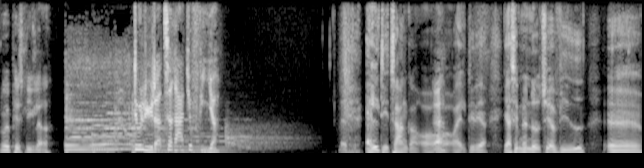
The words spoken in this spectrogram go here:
nu er jeg pisse ligeglad. Du lytter til Radio 4. Alle de tanker og, ja. og, og alt det der. Jeg er simpelthen nødt til at vide, øh,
